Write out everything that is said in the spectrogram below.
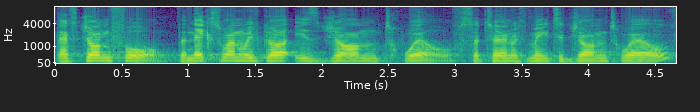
that's John 4. The next one we've got is John 12. So turn with me to John 12.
